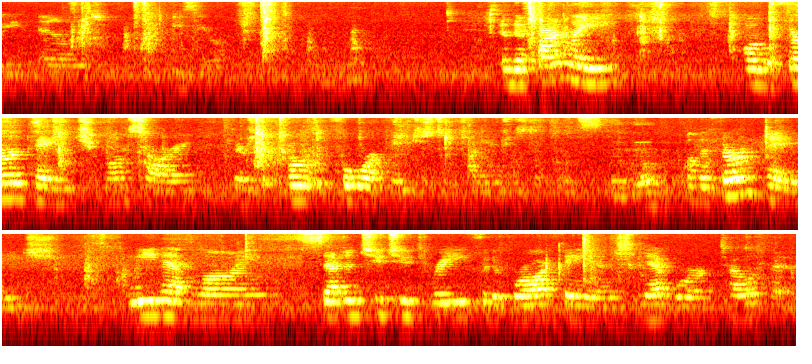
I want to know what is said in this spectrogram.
be found easier. And then finally, on the third page, oh, I'm sorry, there's a total of four pages to the financial statements. Mhm. On the third page, we have line seven two two three for the broadband network telephone.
